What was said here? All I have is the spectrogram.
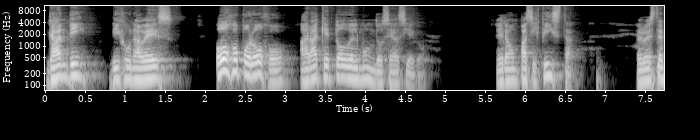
Gandhi dijo una vez, ojo por ojo hará que todo el mundo sea ciego. Era un pacifista, pero este,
